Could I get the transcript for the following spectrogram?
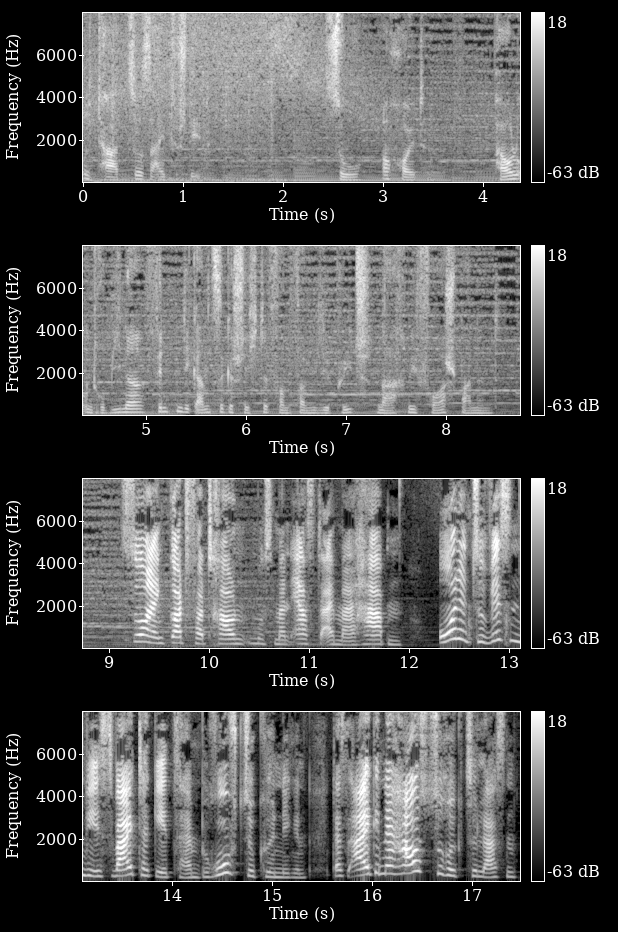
und Tat zur Seite steht. So auch heute. Paul und Rubina finden die ganze Geschichte von Familie Preach nach wie vor spannend. So ein Gottvertrauen muss man erst einmal haben ohne zu wissen, wie es weitergeht, seinen Beruf zu kündigen, das eigene Haus zurückzulassen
